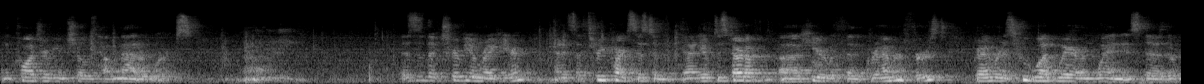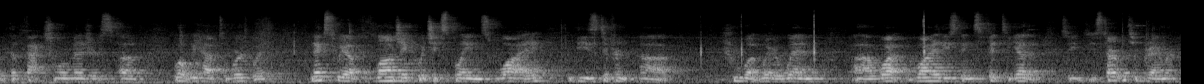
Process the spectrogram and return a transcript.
and the quadrivium shows how matter works. This is the trivium right here, and it's a three-part system. And you have to start up uh, here with the grammar first. Grammar is who, what, where, and when is the, the, the factual measures of what we have to work with. Next we have logic, which explains why these different uh, who, what, where, when, uh, why, why these things fit together. So you, you start with your grammar,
